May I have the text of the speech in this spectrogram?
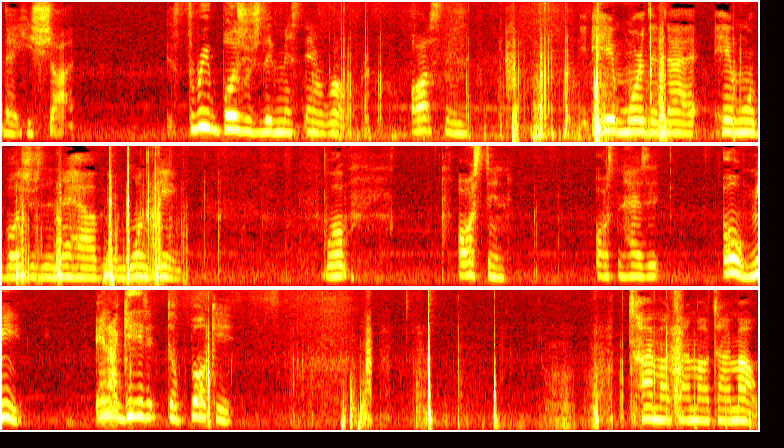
that he shot. Three buzzers they've missed in a row. Austin hit more than that, hit more buzzers than they have in one game. Well, Austin, Austin has it. Oh, me. And I get it, the bucket. Timeout, time out.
